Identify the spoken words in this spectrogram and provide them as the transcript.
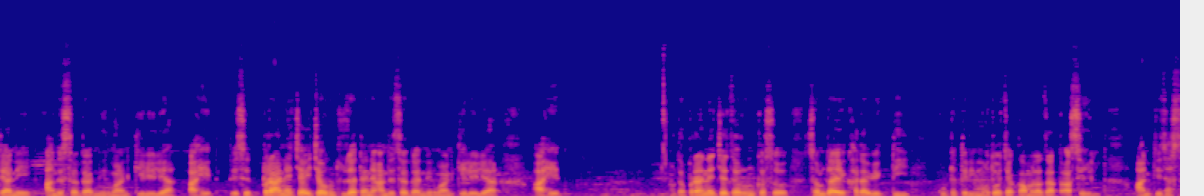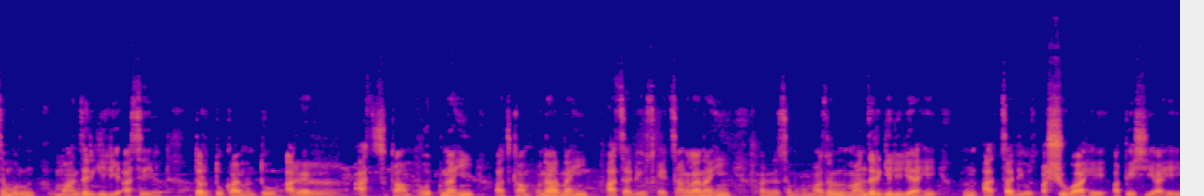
त्याने अंधश्रद्धा निर्माण केलेल्या आहेत. तसेच प्राण्याच्या याच्यावरून सुद्धा त्याने अंधश्रद्धा निर्माण केलेल्या आहेत. आता प्राण्याच्या चरून कसं समजा एखादा व्यक्ती कुठंतरी महत्त्वाच्या कामाला जात असेल आणि त्याच्यासमोरून मांजर गेली असेल तर तो काय म्हणतो अरे आज काम होत नाही आज काम होणार नाही आजचा दिवस काही चांगला नाही कारण समोरून मांजर मांजर गेलेली आहे म्हणून आजचा दिवस अशुभ आहे अपेशी आहे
